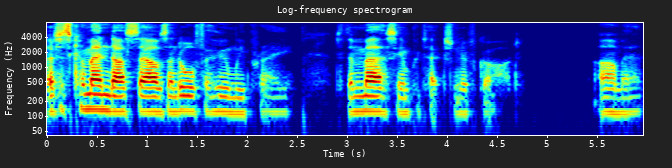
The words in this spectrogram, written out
Let us commend ourselves and all for whom we pray to the mercy and protection of God. Amen.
